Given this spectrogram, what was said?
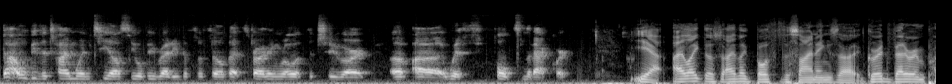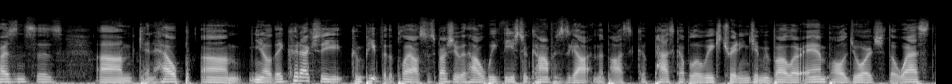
that will be the time when TLC will be ready to fulfill that starting role at the two guard uh, uh, with Fultz in the backcourt. Yeah, I like those. I like both of the signings. Uh, good veteran presences um, can help. Um, you know, they could actually compete for the playoffs, especially with how weak the Eastern Conference has got in the past, past couple of weeks, trading Jimmy Butler and Paul George to the West.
